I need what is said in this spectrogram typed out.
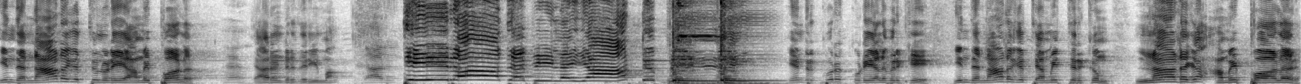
இந்த நாடகத்தினுடைய அமைப்பாளர் யார் என்று தெரியுமா? தீராத விளையாட்டு பிள்ளை என்று கூறக்கூடிய அளவிற்கு இந்த நாடகத்தை அமைத்திருக்கும் நாடக அமைப்பாளர்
